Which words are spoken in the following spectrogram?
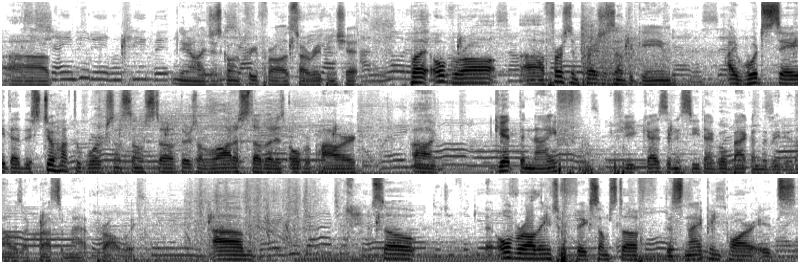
Uh, you know, I just going free for all and start raping shit. But overall, uh, first impressions of the game, I would say that they still have to work on some stuff. There's a lot of stuff that is overpowered. Uh, get the knife. If you guys didn't see that, go back on the video. That was across the map, probably. Um, so overall, they need to fix some stuff. The sniping part, it's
